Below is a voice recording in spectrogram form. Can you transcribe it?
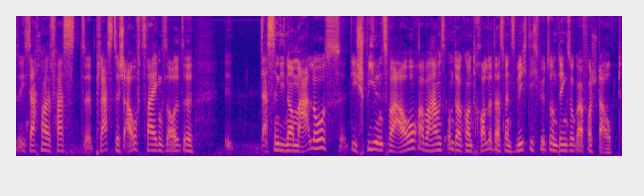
ich sag mal fast äh, plastisch aufzeigen sollte, äh, das sind die Normalos, die spielen zwar auch, aber haben es unter Kontrolle, dass wenn es wichtig wird, so ein Ding sogar verstaubt.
